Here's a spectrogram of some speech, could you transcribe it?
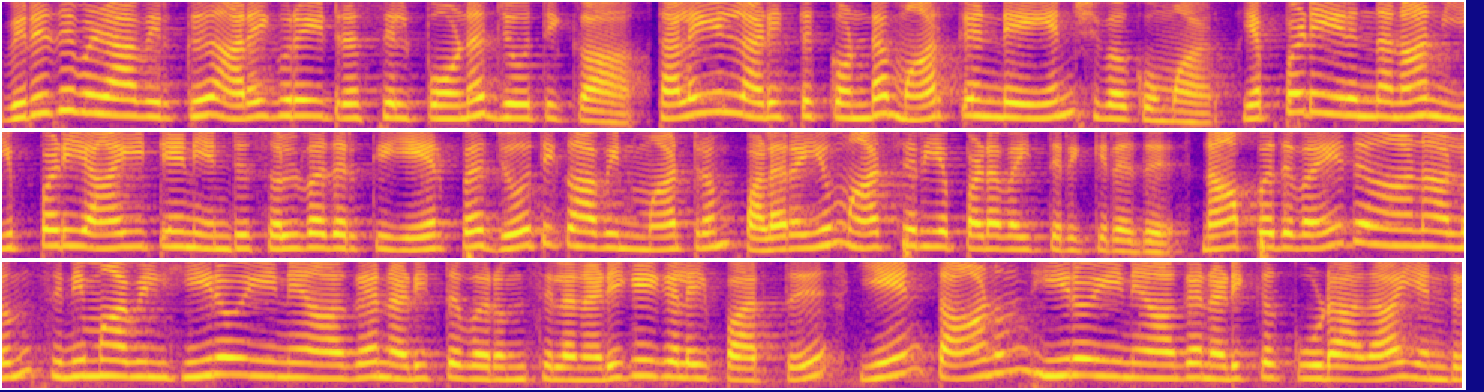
விருது விழாவிற்கு அரைகுறை டிரெஸ்ஸில் போன ஜோதிகா தலையில் அடித்து கொண்ட மார்க்கண்டேயன் சிவகுமார். எப்படி இருந்த நான் இப்படி ஆயிட்டேன் என்று சொல்வதற்கு ஏற்ப ஜோதிகாவின் மாற்றம் பலரையும் ஆச்சரியப்பட வைத்திருக்கிறது. நாற்பது வயது ஆனாலும் சினிமாவில் ஹீரோயினாக நடித்து வரும் சில நடிகைகளை பார்த்து ஏன் தானும் ஹீரோயினாக நடிக்கக்கூடாதா என்ற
